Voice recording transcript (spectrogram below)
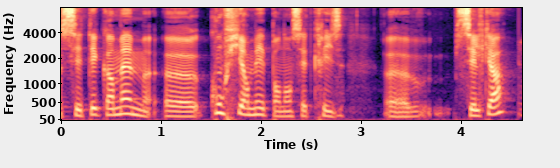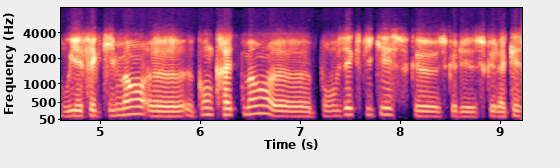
s'était quand même confirmée pendant cette crise. c'est le cas? Oui, effectivement. concrètement, pour vous expliquer ce que, la Caisse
